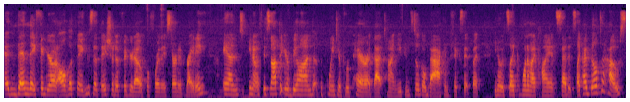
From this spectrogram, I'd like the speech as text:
and then they figure out all the things that they should have figured out before they started writing. And, you know, it's not that you're beyond the point of repair at that time. You can still go back and fix it. But, you know, it's like one of my clients said, it's like I built a house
